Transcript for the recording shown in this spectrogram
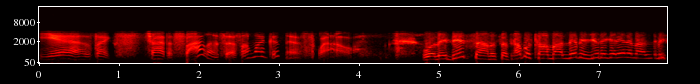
yeah, it's like try to silence us. Oh my goodness! Wow. Well, they did sound us. I was talking about Libya. You didn't get any about Libya.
